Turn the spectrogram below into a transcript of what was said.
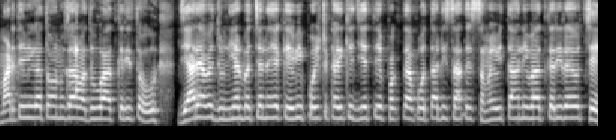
મળતી વિગતો અનુસાર વધુ વાત કરી તો, જ્યારે હવે જુનિયર બચ્ચને એક એવી પોસ્ટ કરી કે જે તે ફક્ત પોતાની સાથે સમય વિતાવવાની વાત કરી રહ્યો છે,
